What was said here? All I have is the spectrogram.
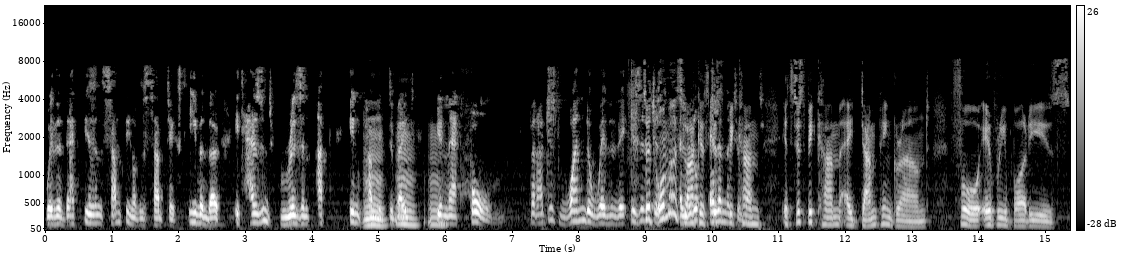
whether that isn't something of the subtext, even though it hasn't risen up in public mm, debate mm, mm. in that form. But I just wonder whether there isn't. So it's almost like it's just become it's just become a dumping ground for everybody's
